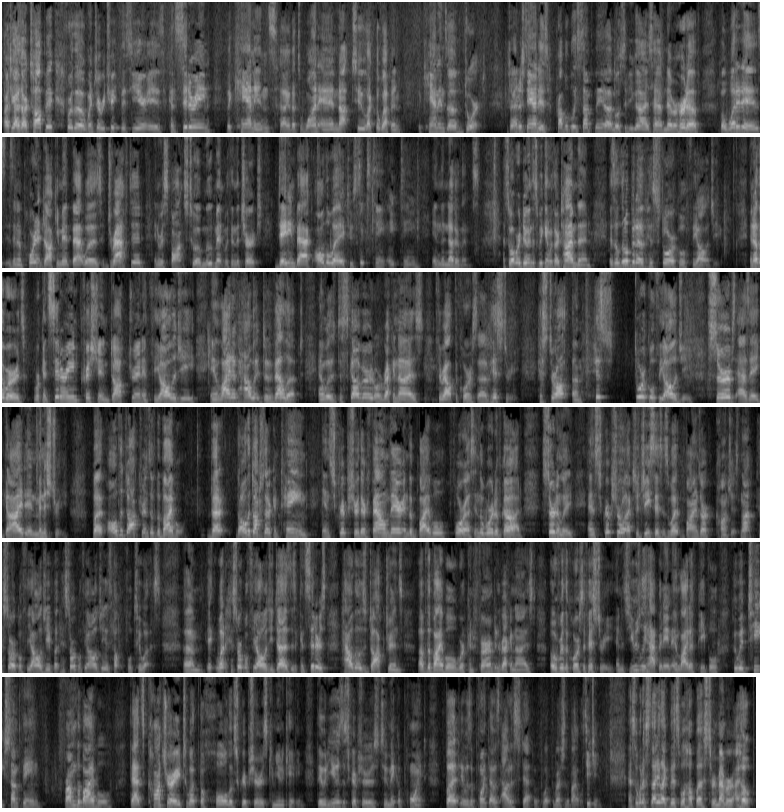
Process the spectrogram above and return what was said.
All right, you guys, our topic for the winter retreat this year is considering the canons. Uh, that's one N, not two like the weapon. The canons of Dort, which I understand is probably something that most of you guys have never heard of. But what it is, is an important document that was drafted in response to a movement within the church dating back all the way to 1618 in the Netherlands. And so, what we're doing this weekend with our time then is a little bit of historical theology. In other words, we're considering Christian doctrine and theology in light of how it developed and was discovered or recognized throughout the course of history. Histor- um, historical theology serves as a guide in ministry, but all the doctrines of the Bible that all the doctrines that are contained in Scripture, they're found there in the Bible for us, in the Word of God, certainly, and scriptural exegesis is what binds our conscience. Not historical theology, but historical theology is helpful to us. Um, it, what historical theology does is it considers how those doctrines of the Bible were confirmed and recognized over the course of history. And it's usually happening in light of people who would teach something from the Bible that's contrary to what the whole of Scripture is communicating. They would use the Scriptures to make a point, but it was a point that was out of step with what the rest of the Bible is teaching. And so, what a study like this will help us to remember, I hope,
